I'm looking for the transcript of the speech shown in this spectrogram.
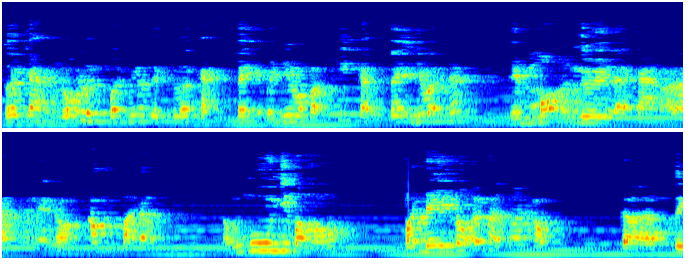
Tôi càng nỗ lực bao nhiêu thì tôi càng tệ bao nhiêu. Và khi càng tệ như vậy nhé thì mọi người lại càng nói là thằng này nó óc bà động nó ngu như bò. Và đến nỗi mà tôi học uh, từ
